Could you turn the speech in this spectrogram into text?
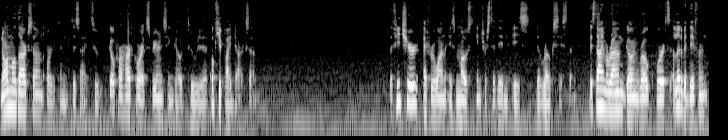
normal dark zone or you can decide to go for hardcore experience and go to the occupied dark zone. The feature everyone is most interested in is the rogue system. This time around going rogue works a little bit different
